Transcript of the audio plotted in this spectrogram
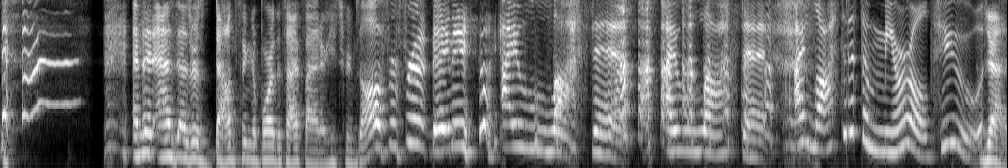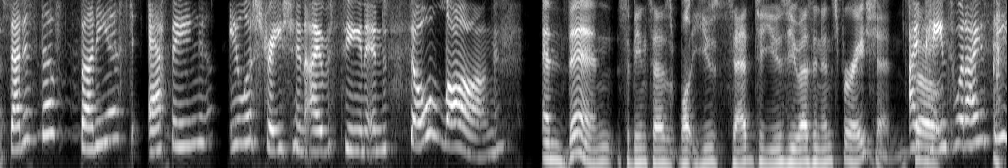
and then as Ezra's bouncing aboard the Tie Fighter, he screams, "All for fruit, baby!" Like, I lost it. I lost it. I lost it at the mural too. yes, That is the funniest effing illustration I've seen in so long. And then Sabine says, "Well, you said to use you as an inspiration." I paint what I see.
